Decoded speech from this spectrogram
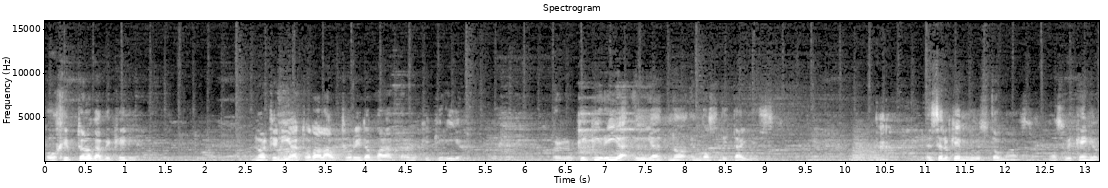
o egiptóloga pequeña. No tenía toda la autoridad para hacer lo que quería. Pero lo que quería ella, no en dos detalles eso es lo que me gustó más, los pequeños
